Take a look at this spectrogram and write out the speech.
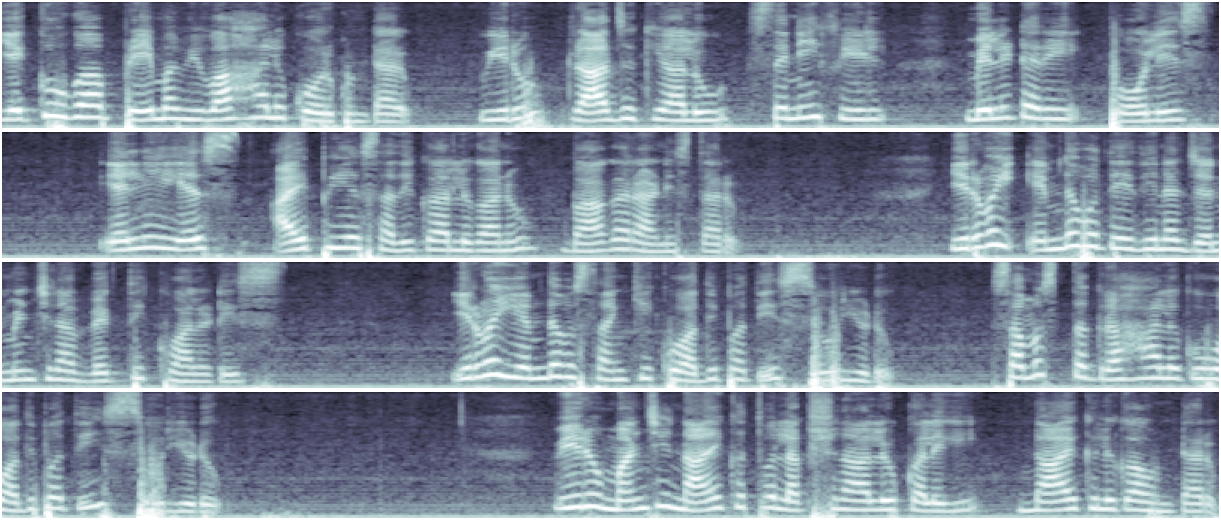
ఎక్కువగా ప్రేమ వివాహాలు కోరుకుంటారు. వీరు రాజకీయాలు cine field military police IAS IPS అధికారులుగాను బాగా రాణిస్తారు. ఇరవై ఎనిమిదవ తేదీన జన్మించిన వ్యక్తి క్వాలిటీస్. ఇరవై ఎనిమిదవ సంఖ్యకు అధిపతి సూర్యుడు. సమస్త గ్రహాలకు అధిపతి సూర్యుడు. వీరు మంచి నాయకత్వ లక్షణాలు కలిగి నాయకులుగా ఉంటారు.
